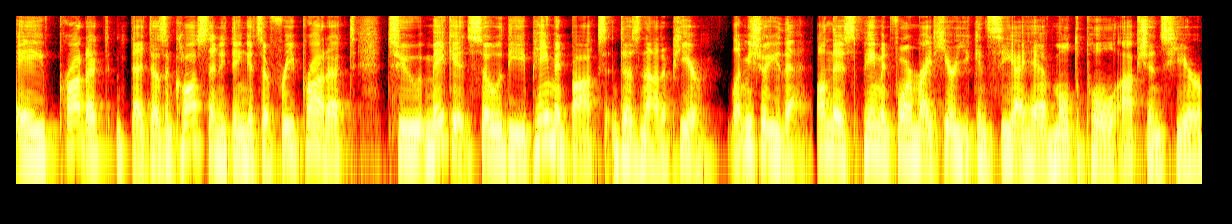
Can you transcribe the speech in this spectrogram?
a product that doesn't cost anything, it's a free product, to make it so the payment box does not appear. Let me show you that. On this payment form right here, you can see I have multiple options here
